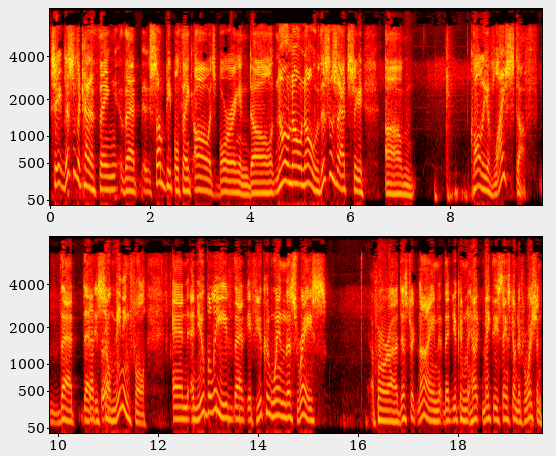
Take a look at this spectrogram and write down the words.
See, this is the kind of thing that some people think, oh, it's boring and dull. No, no, no. This is actually um, quality of life stuff that that That's is so meaningful. And and you believe that if you can win this race for uh, District Nine, that you can help make these things come to fruition.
